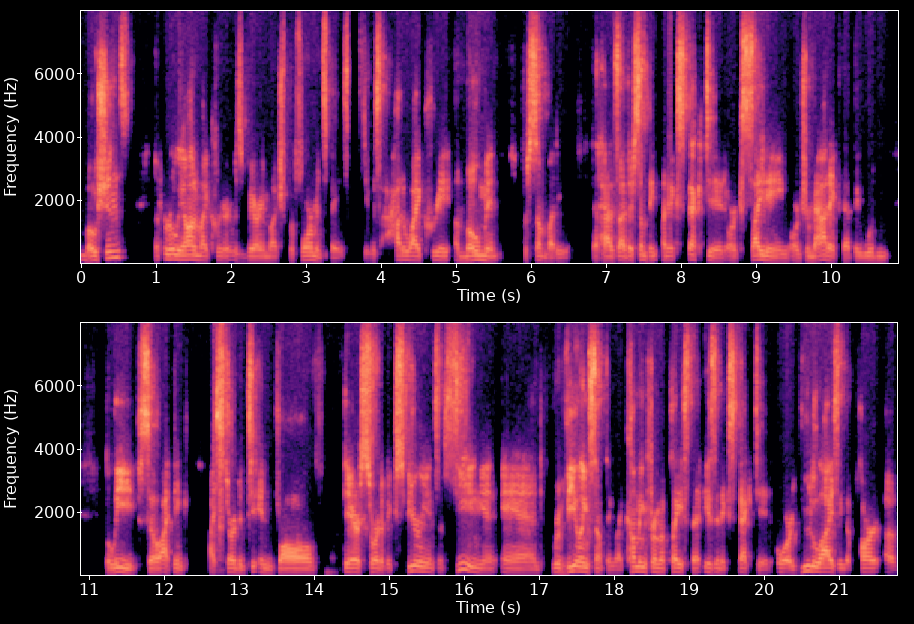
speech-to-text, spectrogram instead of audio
motions. But early on in my career, it was very much performance based. It was how do I create a moment for somebody that has either something unexpected or exciting or dramatic that they wouldn't believe. So I think I started to involve their sort of experience of seeing it and revealing something like coming from a place that isn't expected or utilizing a part of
